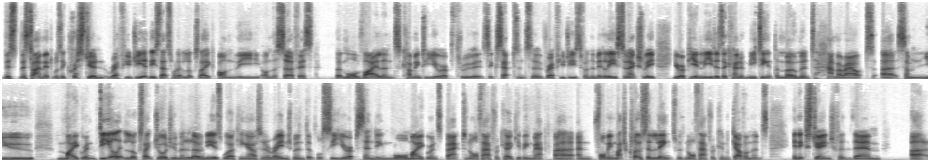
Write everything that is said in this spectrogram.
this this time it was a Christian refugee. At least that's what it looks like on the on the surface. But more violence coming to Europe through its acceptance of refugees from the Middle East. And actually, European leaders are kind of meeting at the moment to hammer out uh, some new migrant deal. It looks like Giorgia Meloni is working out an arrangement that will see Europe sending more migrants back to North Africa, giving uh, and forming much closer links with North African governments in exchange for them uh,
